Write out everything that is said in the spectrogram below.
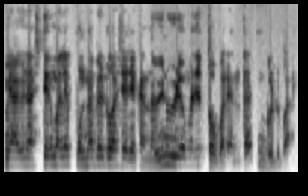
मी अविनाश तिरमले. पुन्हा भेटू अशाच एका नवीन व्हिडिओमध्ये तोपर्यंत गुड बाय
